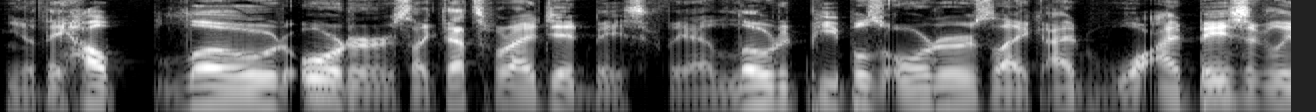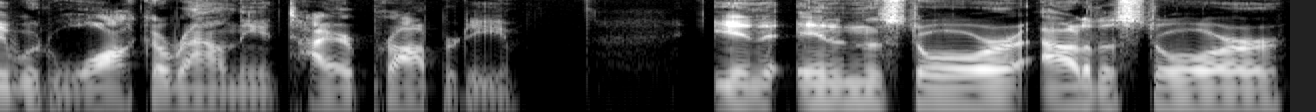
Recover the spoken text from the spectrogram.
you know, they help load orders. Like that's what I did basically. I loaded people's orders. Like I'd wa- I basically would walk around the entire property, in in the store, out of the store,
